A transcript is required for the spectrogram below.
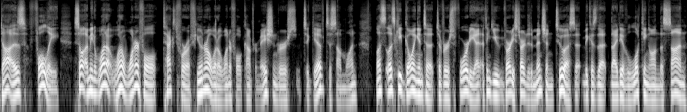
does fully. So I mean, what a what a wonderful text for a funeral. What a wonderful confirmation verse to give to someone. Let's let's keep going into to verse forty. I, I think you've already started to mention to us uh, because that the idea of looking on the Son,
